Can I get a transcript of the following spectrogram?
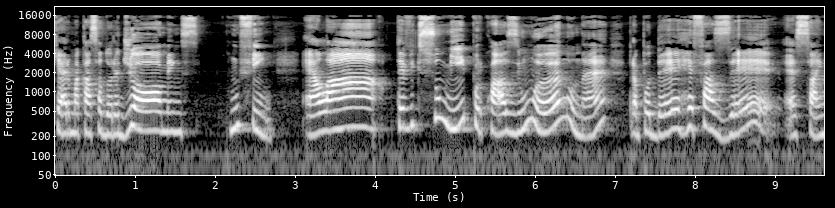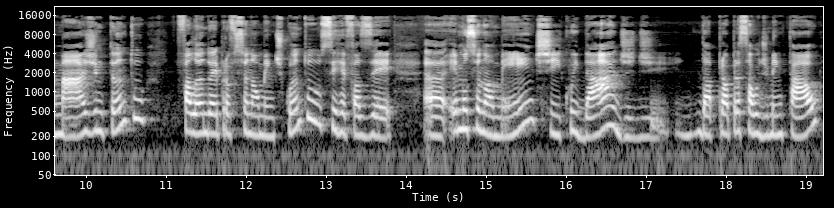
que era uma caçadora de homens, enfim ela teve que sumir por quase um ano, né, para poder refazer essa imagem, tanto falando aí profissionalmente, quanto se refazer uh, emocionalmente e cuidar de, de, da própria saúde mental.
